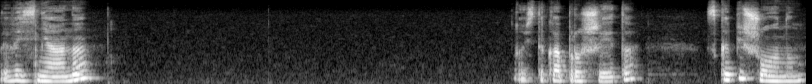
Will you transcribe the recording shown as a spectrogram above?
весняна. Ось така прошита з капюшоном.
